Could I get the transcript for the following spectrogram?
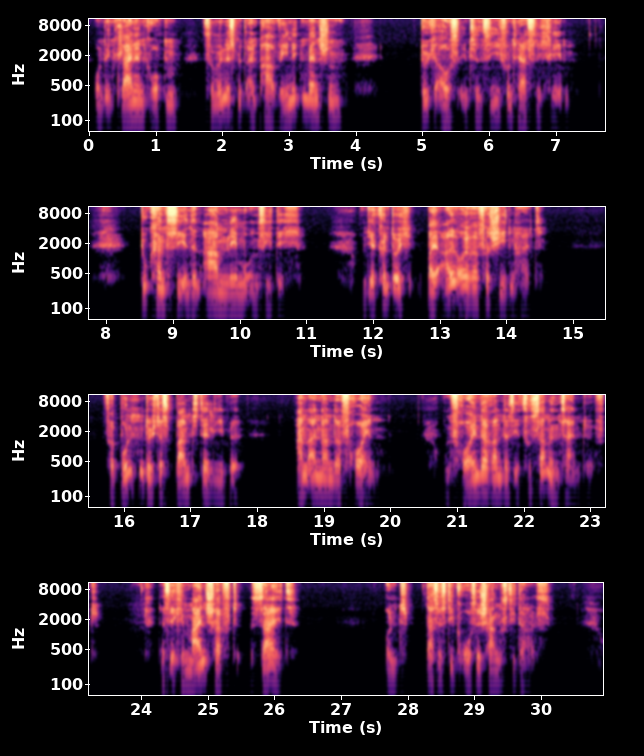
und in kleinen Gruppen, zumindest mit ein paar wenigen Menschen, durchaus intensiv und herzlich leben. Du kannst sie in den Arm nehmen und sie dich. Und ihr könnt euch bei all eurer Verschiedenheit, verbunden durch das Band der Liebe, aneinander freuen und freuen daran, dass ihr zusammen sein dürft, dass ihr Gemeinschaft seid. Und das ist die große Chance, die da ist.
